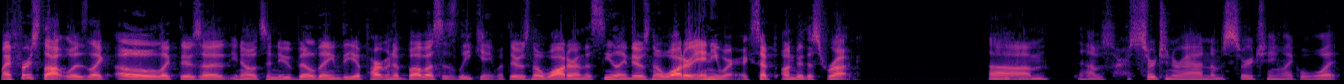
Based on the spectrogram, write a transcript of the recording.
My first thought was like, oh, like there's a you know, it's a new building, the apartment above us is leaking, but there was no water on the ceiling. There was no water anywhere except under this rug. Um and I was searching around and I'm searching like what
